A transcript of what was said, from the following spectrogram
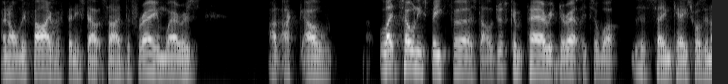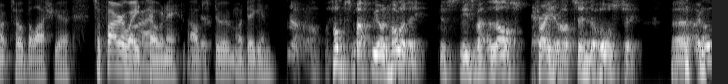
and only five have finished outside the frame. Whereas I, will let Tony speak first. I'll just compare it directly to what the same case was in October last year. So far away, right. Tony. I'll just do a bit more digging. Hobbs must be on holiday because he's about the last trainer I'd send a horse to. Uh, oh,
